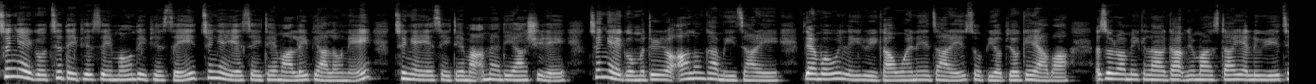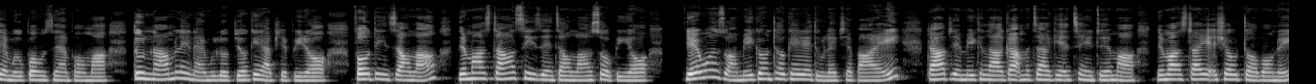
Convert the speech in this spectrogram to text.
ချင်းငယ်ကိုချစ်သည်ဖြစ်စေမုန်းသည်ဖြစ်စေချင်းငယ်ရဲ့စိတ်ထဲမှာလေးပြလုံးနဲ့ချင်းငယ်ရဲ့စိတ်ထဲမှာအမှန်တရားရှိတယ်ချင်းငယ်ကိုမတွေ့တော့အားလုံးကမိကြတယ်ပြန်ပွဲဝင်လေးတွေကဝမ်းနေကြတယ်ဆိုပြီးတော့ပြောခဲ့ရပါအဆိုတော်မိခလာကမြန်မာစတားရဲ့လူရွေးချယ်မှုပုံစံပေါ်မှာသူနားမလည်နိုင်ဘူးလို့ပြောခဲ့ရဖြစ်ပြီးတော့ voting ကြောင့်လားမြန်မာစတားအစီအစဉ်ကြောင့်လားဆိုပြီးတော့ ရဲဝံစွာမိကွန်းထုတ်ခဲ့တဲ့သူလည်းဖြစ်ပါတယ်။ဒါအပြင်မိခလာကမကြခင်အချိန်တွင်းမှာမြန်မာစတားရဲ့အရှုပ်တော်ပုံတွေ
